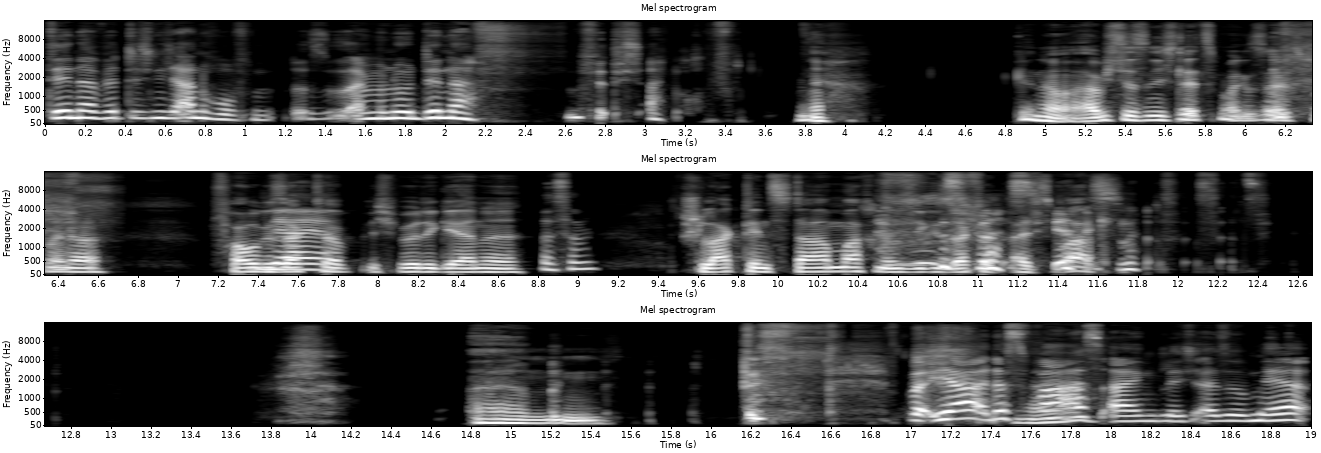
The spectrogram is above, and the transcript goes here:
Promi-Dinner wird dich nicht anrufen. Das ist einfach nur Dinner wird dich anrufen. Genau. Habe ich das nicht letztes Mal gesagt, als ich meiner Frau Ja, gesagt ja. habe, ich würde gerne Schlag den Star machen und sie gesagt hat, als Ja, was? genau. Ähm, Ja, das Ja. war's eigentlich. Also mehr,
